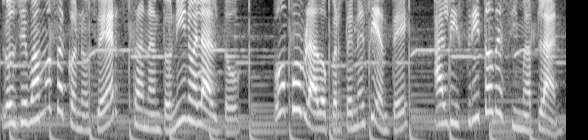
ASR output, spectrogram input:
los llevamos a conocer San Antonino el Alto, un poblado perteneciente al distrito de Cimatlán,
